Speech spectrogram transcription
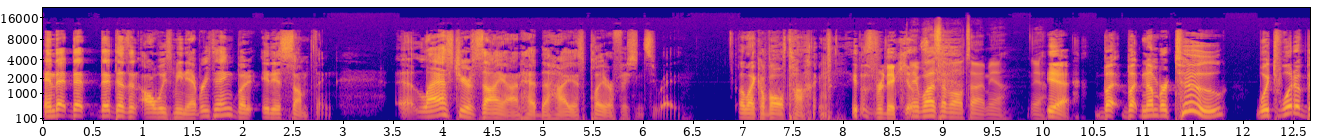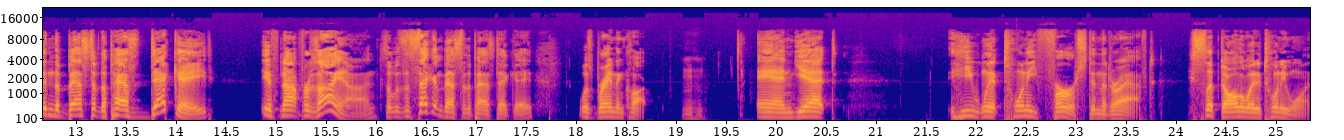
And that, that, that doesn't always mean everything, but it is something. Uh, last year, Zion had the highest player efficiency rating like of all time. it was ridiculous. It was of all time, yeah. Yeah. Yeah. But but number 2, which would have been the best of the past decade if not for Zion, so it was the second best of the past decade, was Brandon Clarke. Mm-hmm. And yet he went 21st in the draft. He slipped all the way to 21.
